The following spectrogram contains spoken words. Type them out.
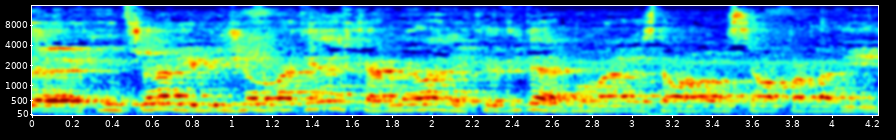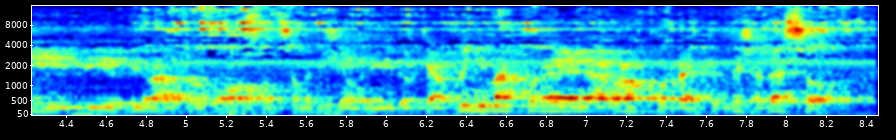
eh, funzionari che mi dicevano ma che è il carnevale che Viterbo? Ma stiamo, stiamo a parlare di, di, di, un altro posto insomma dicevano di Viterbo. Quindi manco ne erano al corrente invece adesso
